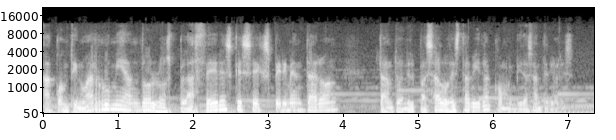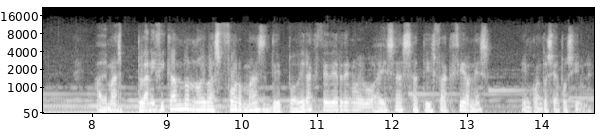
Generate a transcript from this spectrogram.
a continuar rumiando los placeres que se experimentaron tanto en el pasado de esta vida como en vidas anteriores. Además, planificando nuevas formas de poder acceder de nuevo a esas satisfacciones en cuanto sea posible.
